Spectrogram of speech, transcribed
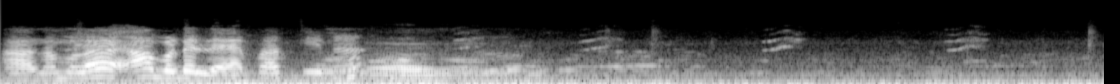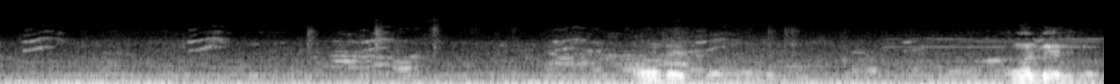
ആ നമ്മൾ അവിടെ അല്ലേ പാർക്കിന് ആ, ആ, ആ. അങ്ങോട്ട് ഇരിക്കും അങ്ങോട്ട് ഇരിക്കും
